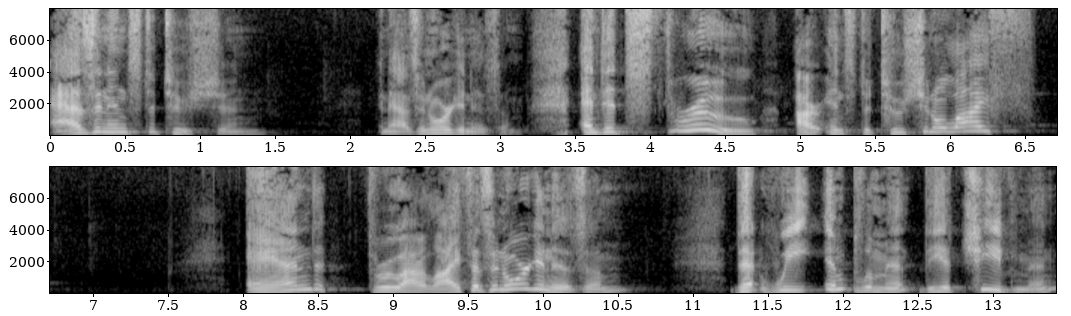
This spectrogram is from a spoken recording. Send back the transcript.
as an institution and as an organism. And it's through our institutional life and through our life as an organism that we implement the achievement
